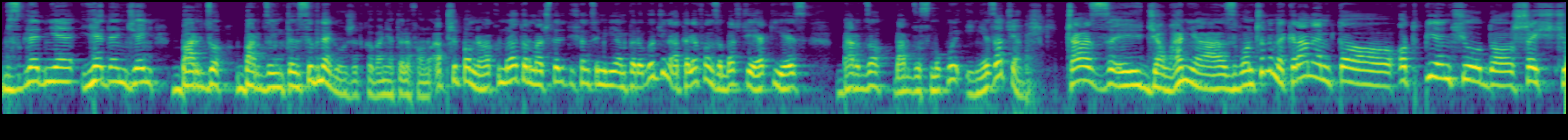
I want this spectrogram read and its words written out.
względnie jeden dzień bardzo, bardzo intensywnego użytkowania telefonu. A przypomnę, akumulator ma 4000 mAh, a telefon zobaczcie jaki jest bardzo, bardzo smukły i nie za ciężki. Czas y, działania z włączonym ekranem to od 5 do 6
